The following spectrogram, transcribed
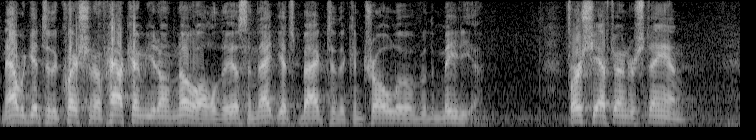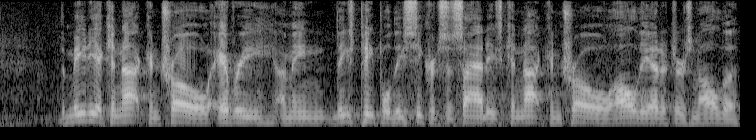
Now we get to the question of how come you don't know all this, and that gets back to the control over the media. First, you have to understand the media cannot control every, I mean, these people, these secret societies cannot control all the editors and all the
